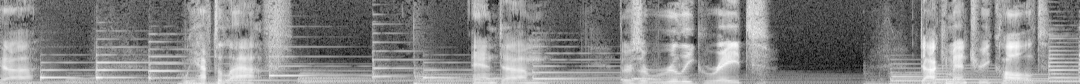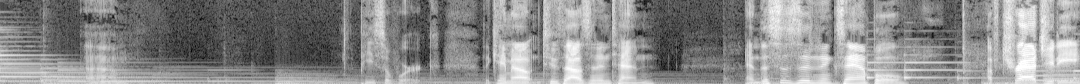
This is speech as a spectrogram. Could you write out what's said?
uh, We have to laugh. And um, there's a really great documentary called um, Piece of Work that came out in 2010. And this is an example of tragedy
